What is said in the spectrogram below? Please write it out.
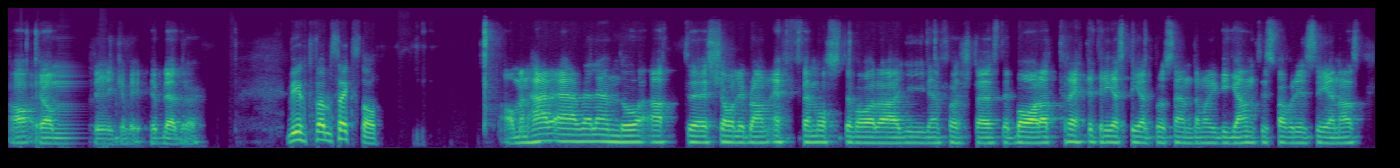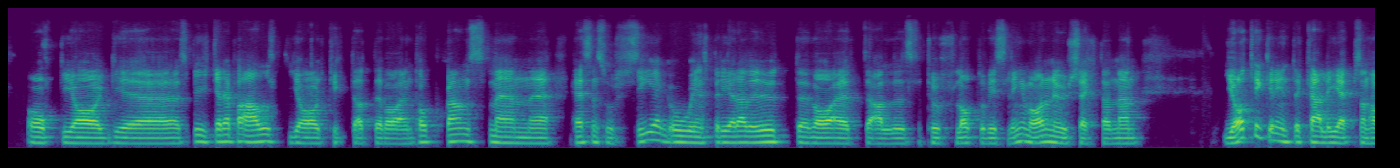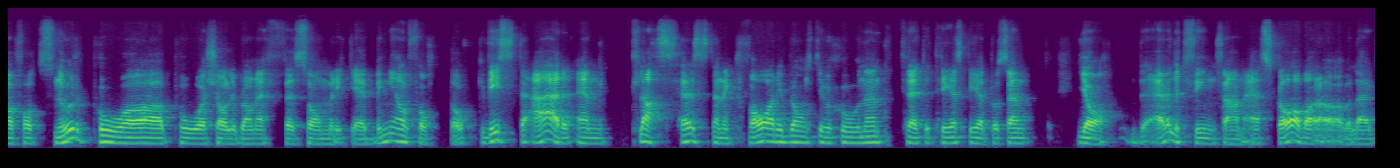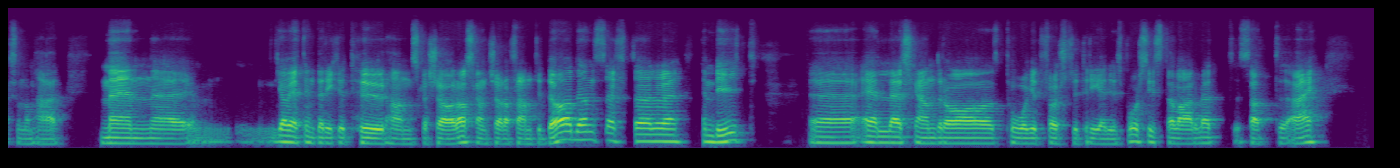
Ja, jag vi, vi bläddrar. V75 då? Ja, men här är väl ändå att eh, Charlie Brown FM måste vara given första häst. Det är bara 33 spelprocent. Den var ju gigantisk favorit senast och jag eh, spikade på allt. Jag tyckte att det var en toppchans, men eh, hästen såg seg och oinspirerad ut. Det var ett alldeles för tufft lopp och visserligen var den ursäktad, men jag tycker inte Kalle Jeppsson har fått snurr på, på Charlie Brown F som Rick Ebbinge har fått och visst, det är en klasshästen är kvar i bronsdivisionen, 33 spelprocent. Ja, det är väldigt fint för han är, ska vara överlägsen de här men eh, jag vet inte riktigt hur han ska köra. Ska han köra fram till dödens efter en bit? Eh, eller ska han dra tåget först i tredje spår sista varvet? Så att nej,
